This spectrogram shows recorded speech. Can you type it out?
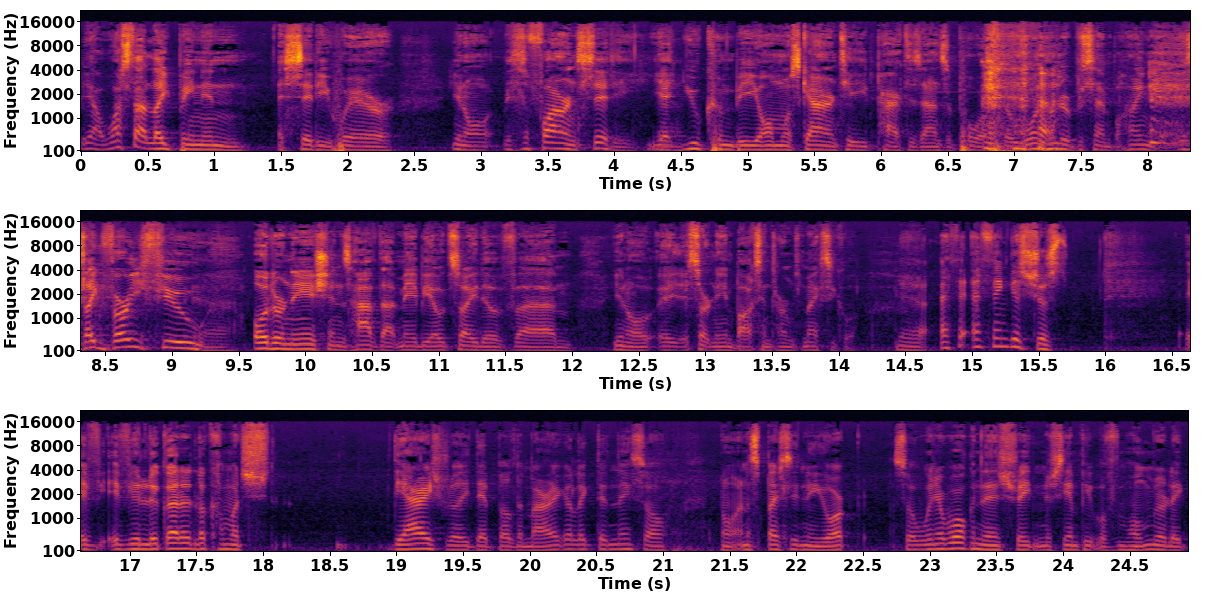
Yeah, what's that like being in a city where, you know, it's a foreign city, yet Yeah. you can be almost guaranteed partisan support. They're 100% behind you. It's like very few Yeah. other nations have that, maybe outside of, um, you know, eh, certainly in boxing terms, Mexico. Yeah, I, th- I think it's just if if you look at it, look how much the Irish really did build America, like didn't they? So, you know, and especially New York. So when you're walking down the street and you're seeing people from home, you're like,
